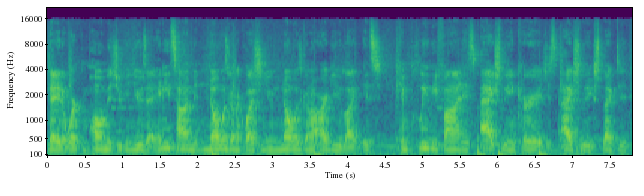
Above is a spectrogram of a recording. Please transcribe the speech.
day to work from home that you can use at any time and no one's gonna question you, no one's gonna argue. Like it's completely fine. It's actually encouraged. It's actually expected.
